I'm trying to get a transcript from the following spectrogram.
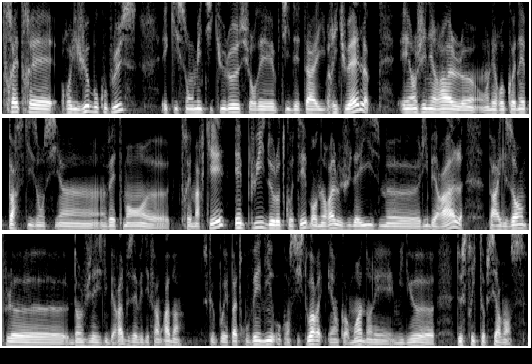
très très religieux, beaucoup plus, et qui sont méticuleux sur des petits détails rituels. Et en général, on les reconnaît parce qu'ils ont aussi un, vêtement euh, très marqué. Et puis, de l'autre côté, on aura le judaïsme euh, libéral. Par exemple, euh, dans le judaïsme libéral, vous avez des femmes rabbins. Ce que vous ne pouvez pas trouver ni au consistoire et encore moins dans les milieux de stricte observance.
